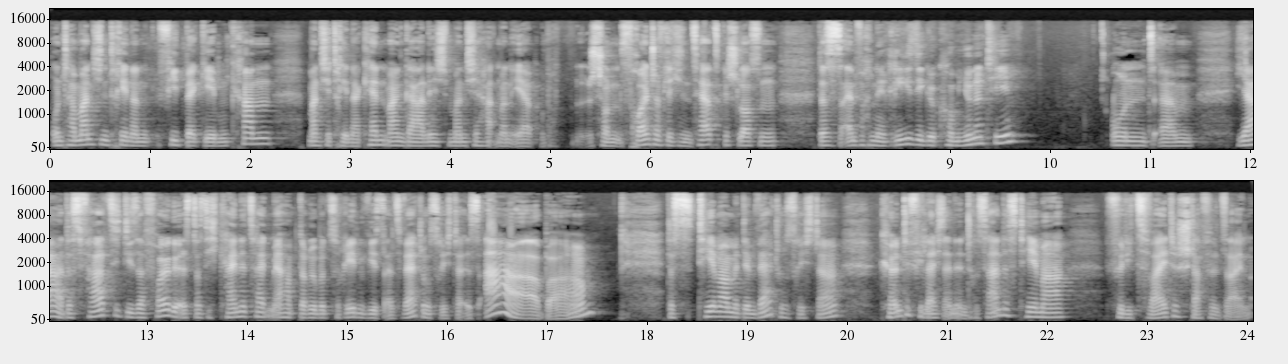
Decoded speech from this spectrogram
unter manchen Trainern Feedback geben kann. Manche Trainer kennt man gar nicht, manche hat man eher schon freundschaftlich ins Herz geschlossen. Das ist einfach eine riesige Community. Und ähm, ja, das Fazit dieser Folge ist, dass ich keine Zeit mehr habe, darüber zu reden, wie es als Wertungsrichter ist. Aber das Thema mit dem Wertungsrichter könnte vielleicht ein interessantes Thema für die zweite Staffel sein.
